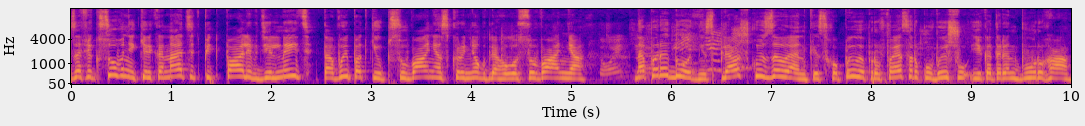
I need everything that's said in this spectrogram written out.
Зафіксовані кільканадцять підпалів дільниць та випадків псування скриньок для голосування. Напередодні з пляшкою зеленки схопили професорку вишу Єкатеринбурга.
